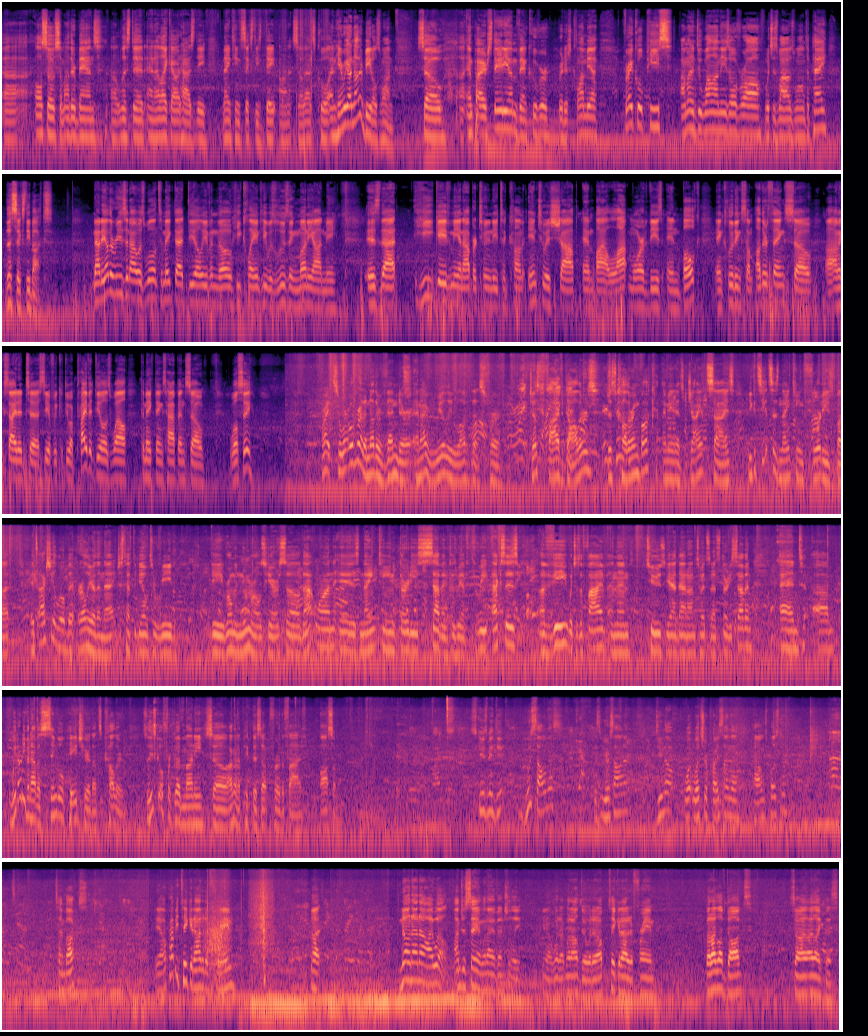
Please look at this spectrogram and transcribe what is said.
Uh, also some other bands uh, listed and I like how it has the 1960s date on it so that's cool. And here we got another Beatles one. So uh, Empire Stadium Vancouver British Columbia. Very cool piece. I'm gonna do well on these overall which is why I was willing to pay the 60 bucks. Now the other reason I was willing to make that deal even though he claimed he was losing money on me is that he gave me an opportunity to come into his shop and buy a lot more of these in bulk, including some other things. So uh, I'm excited to see if we could do a private deal as well to make things happen. So we'll see. All right, so we're over at another vendor and I really love this for just $5. This coloring book, I mean, it's giant size. You can see it says 1940s, but it's actually a little bit earlier than that. You just have to be able to read the Roman numerals here. So that one is 1937 because we have three X's, a V, which is a five, and then twos, you add that onto it, so that's 37. And um, we don't even have a single page here that's colored. So these go for good money, so I'm gonna pick this up for the five. Awesome. Excuse me, do you, who's selling this? Yeah. Is you're selling it? Do you know what, what's your price on the Hounds poster? Um, 10. 10 bucks? Yeah, I'll probably take it out of the frame. But no, no, no, I will. I'm just saying when I eventually, you know, what, what I'll do with it, I'll take it out of the frame. But I love dogs, so I, I like this.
